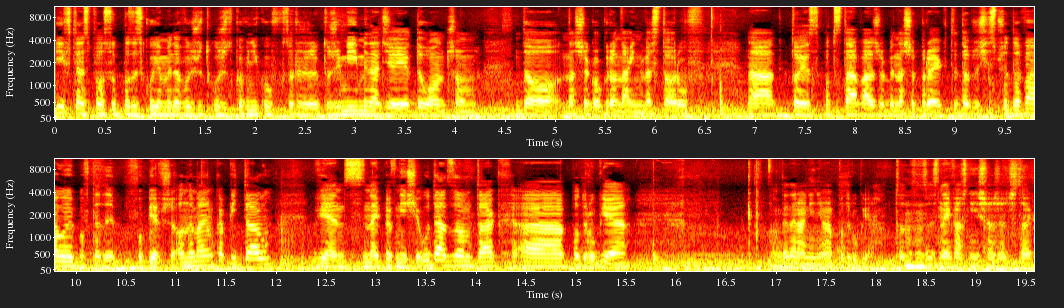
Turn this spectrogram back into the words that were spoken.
i w ten sposób pozyskujemy nowych użyt- użytkowników, którzy, którzy miejmy nadzieję dołączą do naszego grona inwestorów. No, a to jest podstawa, żeby nasze projekty dobrze się sprzedawały, bo wtedy po pierwsze one mają kapitał, więc najpewniej się udadzą, tak, a po drugie no generalnie nie ma po drugie. To, to jest najważniejsza rzecz, tak?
